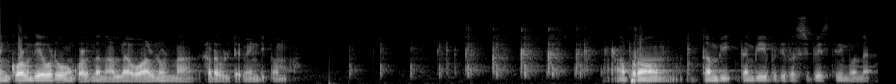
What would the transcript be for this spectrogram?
என் குழந்தையோட உன் குழந்த நல்லா வாழணும்னு நான் கடவுள்கிட்ட வேண்டிப்பேம்மா. அப்புறம் தம்பி தம்பியை பற்றி ஃபஸ்ட்டு பேசி திரும்பி வந்தேன்.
